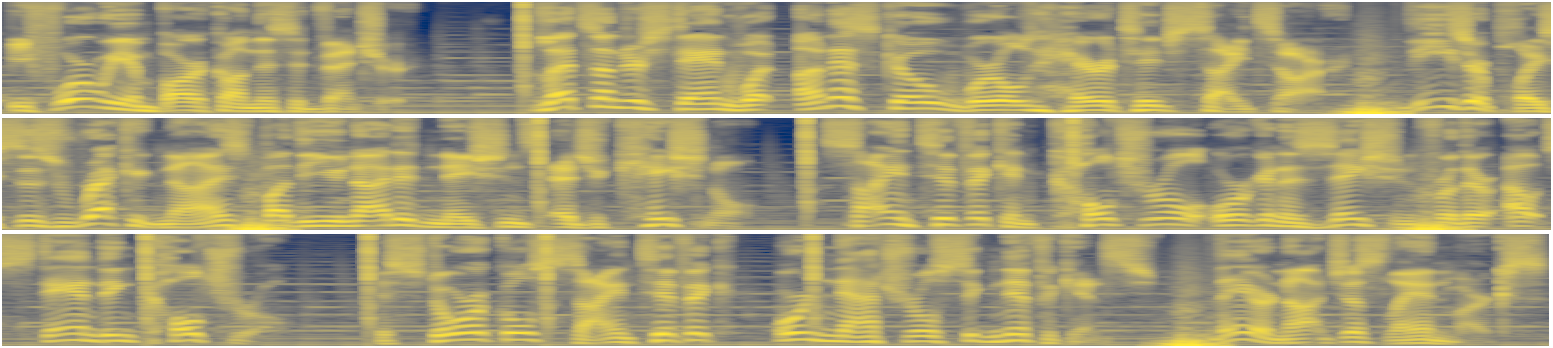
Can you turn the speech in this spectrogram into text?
Before we embark on this adventure, let's understand what UNESCO World Heritage Sites are. These are places recognized by the United Nations Educational, Scientific and Cultural Organization for their outstanding cultural, historical, scientific, or natural significance. They are not just landmarks.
